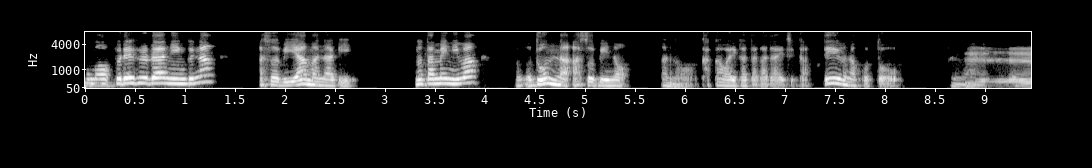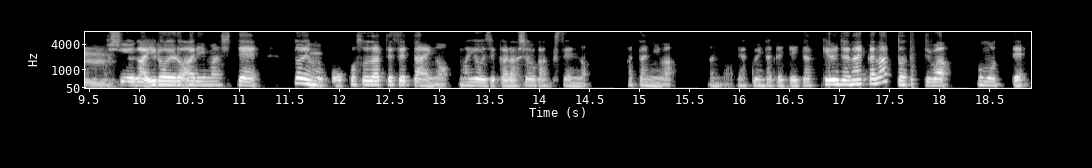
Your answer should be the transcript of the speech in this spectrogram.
このプレイフルラーニングな遊びや学びのためには、どんな遊びのあの関わり方が大事かっていうようなことを、復習がいろいろありまして、どれもこう子育て世帯の、まあ、幼児から小学生の方にはあの役に立てていただけるんじゃないかなと私は思って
